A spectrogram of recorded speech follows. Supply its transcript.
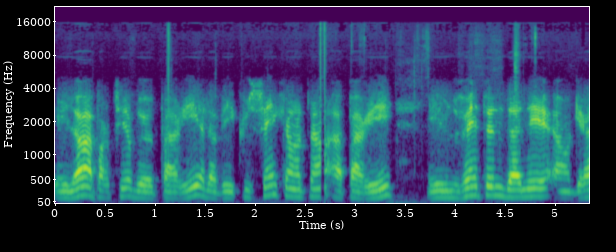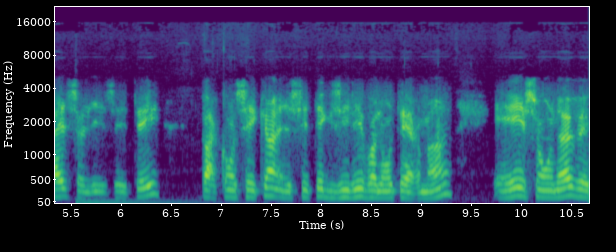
Et là, à partir de Paris, elle a vécu 50 ans à Paris et une vingtaine d'années en Grèce les étés. Par conséquent, elle s'est exilée volontairement et son œuvre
